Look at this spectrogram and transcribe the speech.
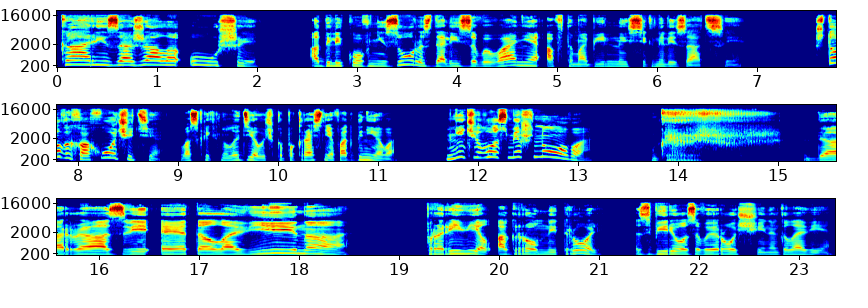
Кари зажала уши, а далеко внизу раздались завывания автомобильной сигнализации. «Что вы хохочете?» — воскликнула девочка, покраснев от гнева. «Ничего смешного!» Да разве это лавина? Проревел огромный тролль с березовой рощей на голове.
